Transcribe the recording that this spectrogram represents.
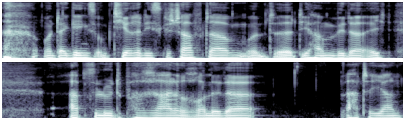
Und da ging es um Tiere, die es geschafft haben und äh, die haben wieder echt absolute Paraderolle da hatte Jan.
